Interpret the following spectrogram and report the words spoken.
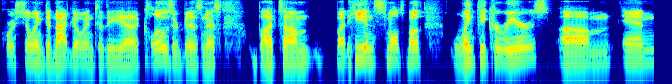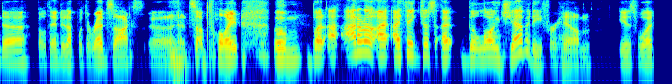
of course, Schilling did not go into the uh, closer business, but um, but he and Smoltz both lengthy careers um, and uh, both ended up with the Red Sox uh, at some point. Um, but I, I don't know. I, I think just uh, the longevity for him is what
